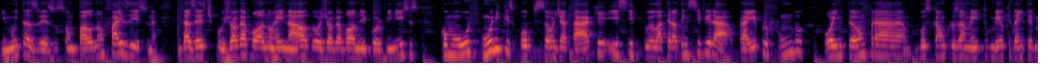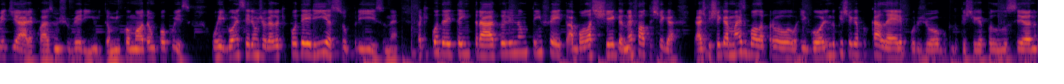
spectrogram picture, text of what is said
E muitas vezes o São Paulo não faz isso, né? Muitas vezes, tipo, joga a bola no Reinaldo ou joga a bola no Igor Vinícius como única opção de ataque e se, o lateral tem que se virar para ir para o fundo ou então para buscar um cruzamento meio que da intermediária, quase um chuveirinho. Então me incomoda um pouco isso. O Rigoni seria um jogador que poderia suprir isso, né? Só que quando ele tem entrado, ele não tem feito. A bola chega, não é falta chegar. Eu acho que chega mais bola para o Rigoni do que chega para o Caleri por jogo, do que chega pelo Luciano,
